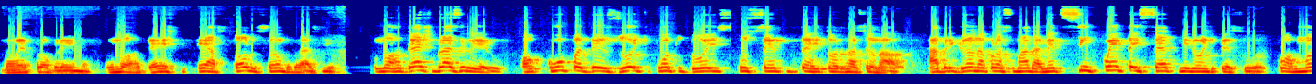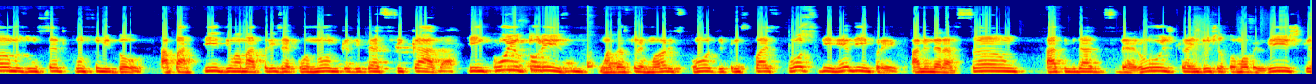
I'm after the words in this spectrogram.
não é problema. O Nordeste é a solução do Brasil. O Nordeste brasileiro ocupa 18,2% do território nacional, abrigando aproximadamente 57 milhões de pessoas. Formamos um centro consumidor a partir de uma matriz econômica diversificada, que inclui o turismo, uma das suas maiores fontes e principais fontes de renda e emprego, a mineração, a atividade siderúrgica, a indústria automobilística,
